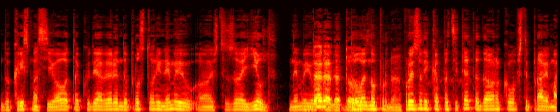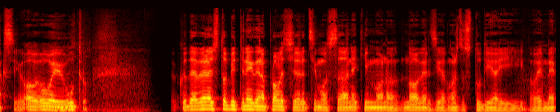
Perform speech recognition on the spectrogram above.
do Christmas i ovo, tako da ja verujem da prosto oni nemaju, što se zove yield, nemaju da, da, da, to, dovoljno pro, da. proizvodnih kapaciteta da ono kao uopšte prave maksi, ovo, je mm. ultra. Tako da je verujem da će to biti negde na proleće recimo sa nekim ono nova verzija, možda studija i ovaj Mac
